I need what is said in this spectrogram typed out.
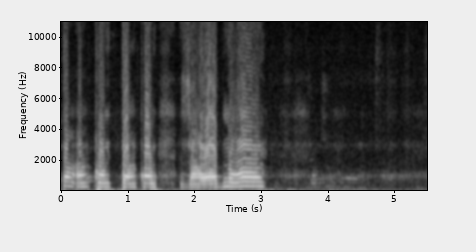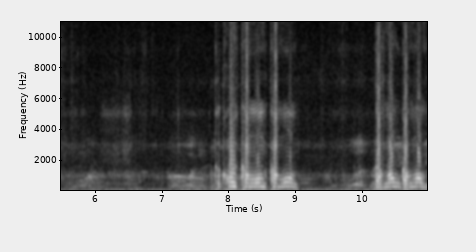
такой, такой заводной. Какой камон, камон. Говном, говном.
